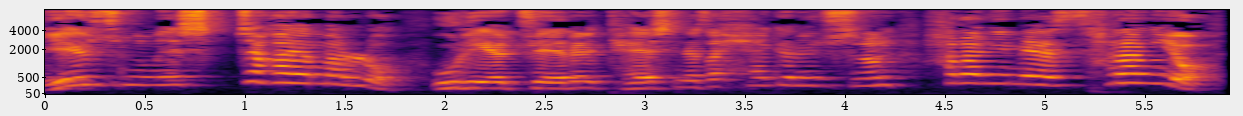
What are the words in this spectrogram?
예수님의 십자가야말로 우리의 죄를 대신해서 해결해 주시는 하나님의 사랑이요.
